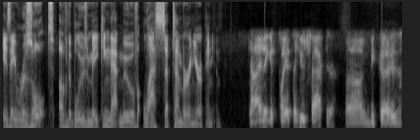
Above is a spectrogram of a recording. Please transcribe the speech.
is a result of the Blues making that move last September, in your opinion. I think it's. It's a huge factor um, because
